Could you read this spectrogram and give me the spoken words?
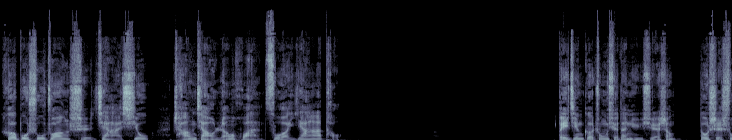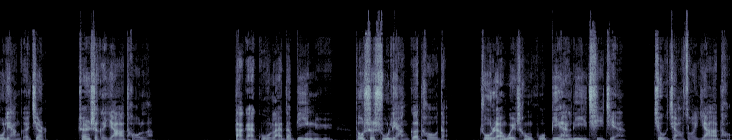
何不梳妆使驾休？常叫人唤做丫头。”北京各中学的女学生都是梳两个劲儿，真是个丫头了。大概古来的婢女都是梳两个头的，主人为称呼便利起见，就叫做丫头，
